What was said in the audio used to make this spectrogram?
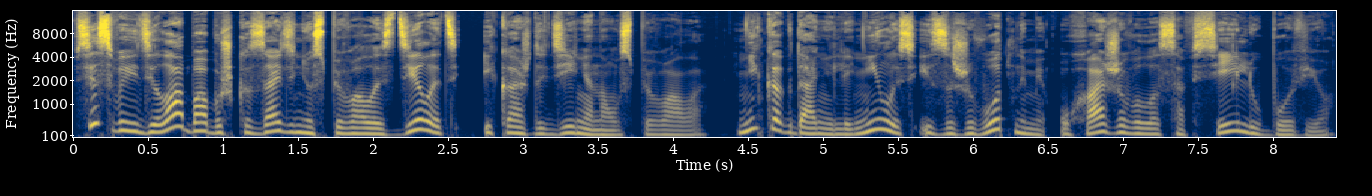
Все свои дела бабушка за день успевала сделать, и каждый день она успевала. Никогда не ленилась и за животными ухаживала со всей любовью.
